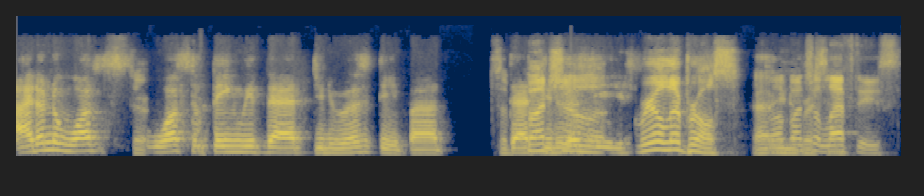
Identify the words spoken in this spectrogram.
I don't know what's Sure. what's the thing with that university, but It's a that bunch of university is- real liberals. at Well, a bunch of lefties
